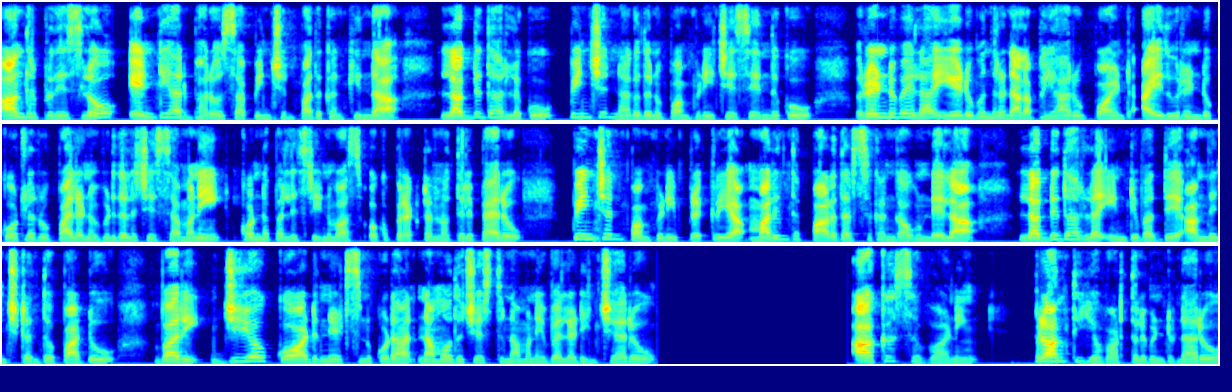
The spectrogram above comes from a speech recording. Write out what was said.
ఆంధ్రప్రదేశ్లో ఎన్టీఆర్ భరోసా పింఛన్ పథకం కింద లబ్దిదారులకు పింఛన్ నగదును పంపిణీ చేసేందుకు రెండు వేల ఏడు వందల నలభై ఆరు పాయింట్ ఐదు రెండు కోట్ల రూపాయలను విడుదల చేశామని కొండపల్లి శ్రీనివాస్ ఒక ప్రకటనలో తెలిపారు. పింఛన్ పంపిణీ ప్రక్రియ మరింత పారదర్శకంగా ఉండేలా లబ్దిదారుల ఇంటి వద్దే అందించడంతో పాటు వారి జియో కోఆర్డినేట్స్ను కూడా నమోదు చేస్తున్నామని వెల్లడించారు. ఆకాశవాణి ప్రాంతీయ వార్తలు వింటున్నారు.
